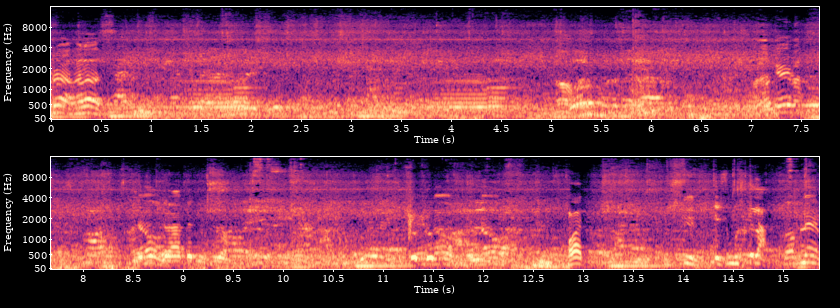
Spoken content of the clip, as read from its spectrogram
Bro, halos. Okay. Sila. No, no. What? Is muskila. Problem.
